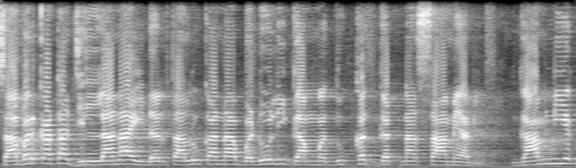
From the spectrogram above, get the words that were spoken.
સાબરકાંઠા જિલ્લાના ઈડર તાલુકાના બડોલી ગામમાં દુઃખદ ઘટના સામે આવી. ગામની એક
